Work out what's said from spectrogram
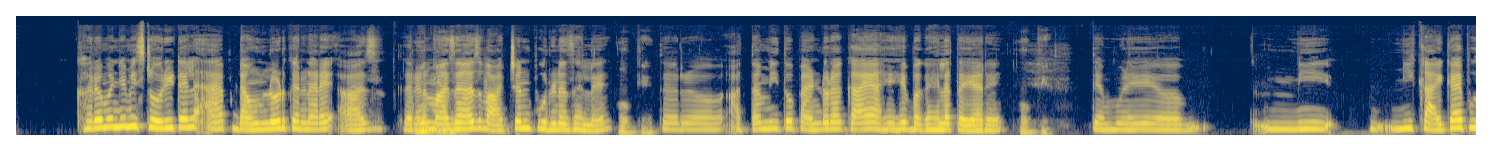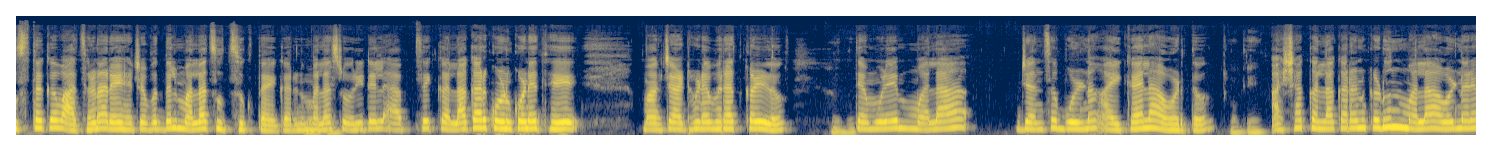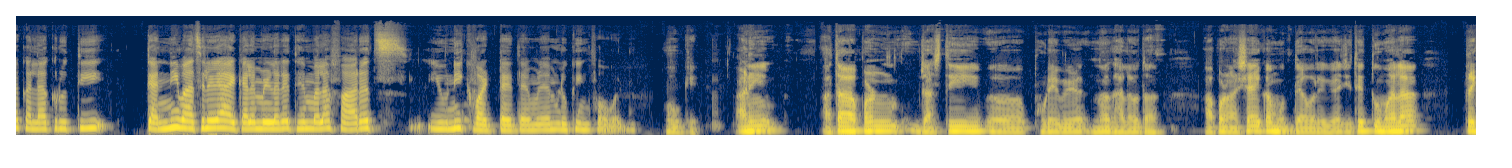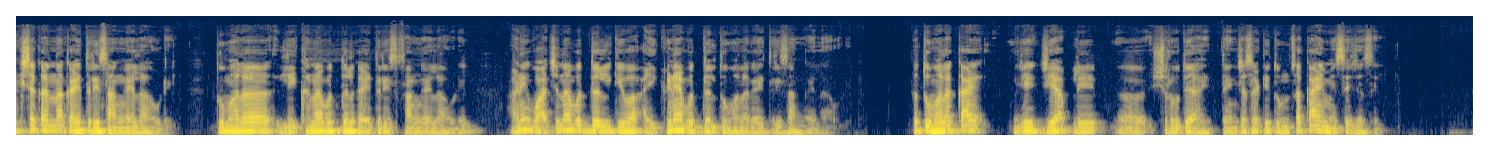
खरं म्हणजे मी स्टोरीटेल ॲप डाउनलोड करणार आहे आज कारण ओके. माझं आज वाचन पूर्ण झालंय ओके तर आता मी तो पॅन्डोरा काय आहे हे बघायला तयार आहे ओके त्यामुळे मी मी काय काय पुस्तकं वाचणार आहे ह्याच्याबद्दल मलाच उत्सुकता आहे कारण मला ओके. स्टोरीटेल ॲपचे कलाकार कोण कोण आहेत हे मागच्या आठवड्याभरात कळलं. त्यामुळे मला ज्यांचं बोलणं ऐकायला आवडतं अशा कलाकारांकडून मला आवडणाऱ्या कलाकृती त्यांनी वाचलेले ऐकायला मिळणार आहेत हे मला फारच युनिक वाटतंय त्यामुळे I am looking forward okay आणि आता आपण जास्ती पुढे वेळ न घालवता आपण अशा एका मुद्द्यावर येऊया जिथे तुम्हाला प्रेक्षकांना काहीतरी सांगायला आवडेल. तुम्हाला लेखनाबद्दल काहीतरी सांगायला आवडेल आणि वाचनाबद्दल किंवा ऐकण्याबद्दल तुम्हाला काहीतरी सांगायला आवडेल. तर तुम्हाला काय म्हणजे जे आपले श्रोते आहेत त्यांच्यासाठी तुमचा काय मेसेज असेल?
